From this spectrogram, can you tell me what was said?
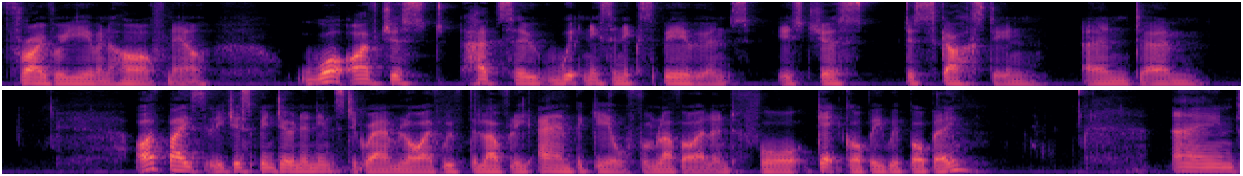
for over a year and a half now. What I've just had to witness and experience is just disgusting and um, I've basically just been doing an Instagram live with the lovely Amber Gill from Love Island for Get Gobby with Bobby. And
